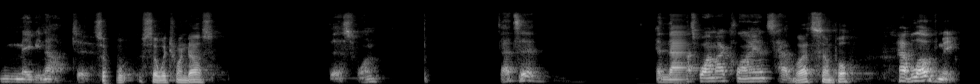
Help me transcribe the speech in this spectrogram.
maybe not too. So, so which one does? This one. That's it. And that's why my clients have. Well, that's simple. Have loved me.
